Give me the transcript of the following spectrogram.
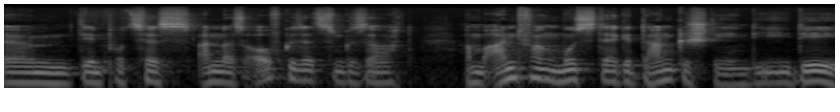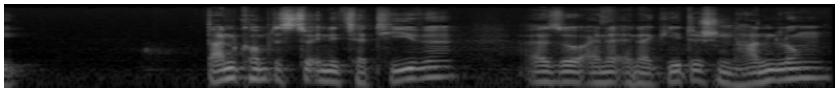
ähm, den Prozess anders aufgesetzt und gesagt, am Anfang muss der Gedanke stehen, die Idee. Dann kommt es zur Initiative, also einer energetischen Handlung,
